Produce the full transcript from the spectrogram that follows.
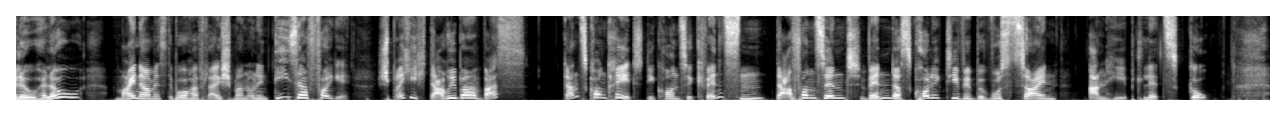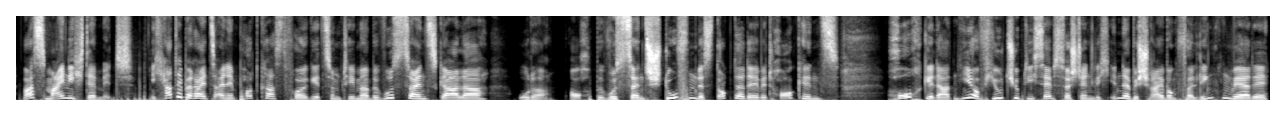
Hello, hello! Mein Name ist Deborah Fleischmann und in dieser Folge spreche ich darüber, was ganz konkret die Konsequenzen davon sind, wenn das kollektive Bewusstsein anhebt. Let's go! Was meine ich damit? Ich hatte bereits eine Podcast-Folge zum Thema Bewusstseinsskala oder auch Bewusstseinsstufen des Dr. David Hawkins hochgeladen hier auf YouTube, die ich selbstverständlich in der Beschreibung verlinken werde.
